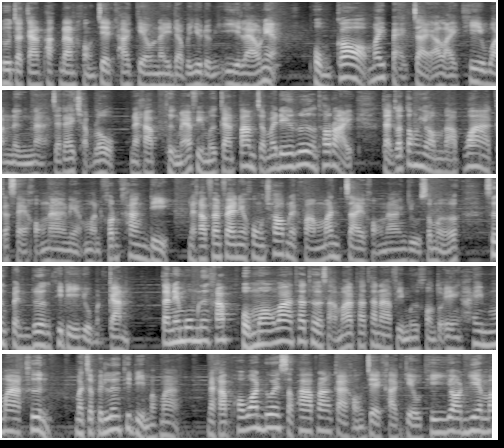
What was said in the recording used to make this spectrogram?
ดูจากการผลักดันของเจดคาเกลใน WWE แล้วเนี่ย ผมก็ไม่แปลกใจอะไรที่วันหนึ่งนางจะได้แชมป์โลกนะครับถึงแม้ฝีมือการปั้มจะไม่ได้เรื่องเท่าไหร่ แต่ก็ต้องยอมรับว่ากระแสของนางเนี่ยมันค่อนข้างดีนะครับแฟนๆยังคงชอบในความมั่นใจของนางอยู่เสมอ ซึ่งเป็นเรื่องที่ดีอยู่เหมือนกัน แต่ในมุมนึงครับผมมองว่าถ้าเธอสามารถพัฒนาฝีมือของตัวเองให้มากขึ้น มันจะเป็นเรื่องที่ดีมากๆ นะครับเพราะว่าด้วยสภาพร่างกายของเจคาเกลที่ยอดเยี่ยม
